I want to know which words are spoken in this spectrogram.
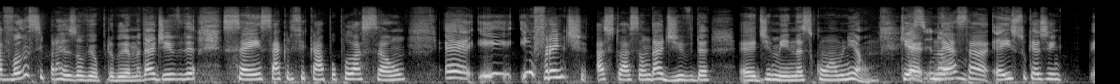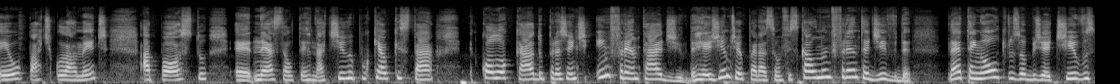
avance para resolver o problema da dívida sem sacrificar a população é, e enfrente a situação da dívida é, de Minas com a União. Que é, não... nessa, é isso que a gente eu particularmente aposto eh, nessa alternativa porque é o que está colocado para a gente enfrentar a dívida. Regime de recuperação fiscal não enfrenta a dívida, né? Tem outros objetivos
